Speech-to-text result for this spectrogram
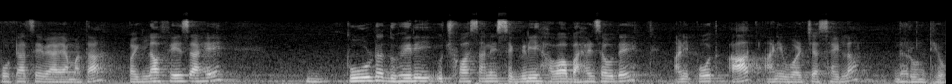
पोटाचे व्यायाम आता. पहिला फेज आहे पूर्ण दुहेरी उच्छ्वासाने सगळी हवा बाहेर जाऊ दे आणि पोत आत आणि वरच्या साईडला धरून ठेवू.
